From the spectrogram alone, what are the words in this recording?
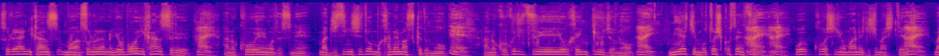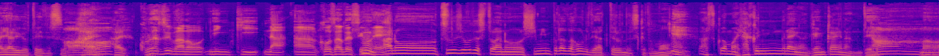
それらに関する、まあ、そのらの予防に関する、はい、あの講演をですね、まあ、実技指導も兼ねますけども、えー、あの国立栄養研究所の宮地元彦先生を講師にお招きしまして、まあ、やる予定です。はいはい、これはずいぶんあの人気なあ講座ですよね。うん、あの通常ですとあの市民プラザホールでやってるんですけども、えー、あそこはまあ100人ぐらいが限界なんでまあ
